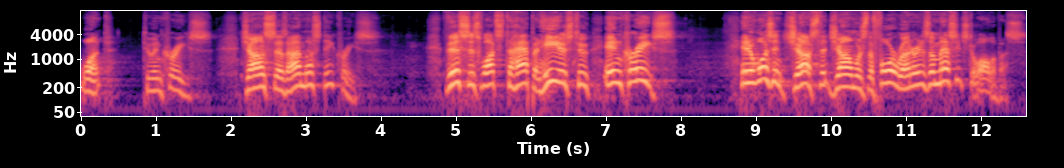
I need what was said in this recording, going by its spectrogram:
want to increase. John says, I must decrease this is what's to happen. He is to increase. And it wasn't just that John was the forerunner, it is a message to all of us.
